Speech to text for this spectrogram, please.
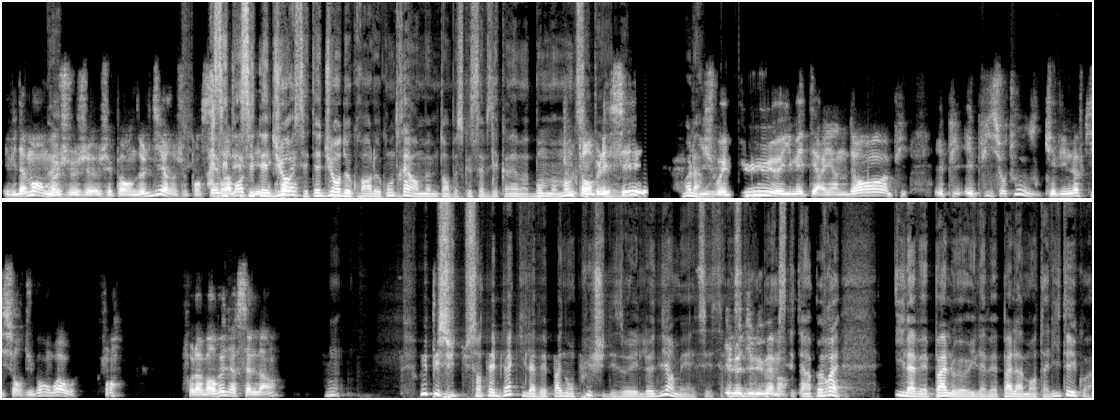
Évidemment, moi je n'ai pas honte de le dire. Je pensais ah, vraiment c'était dur, c'était dur de croire le contraire en même temps parce que ça faisait quand même un bon moment. Tout le temps blessé, voilà. il jouait plus, il mettait rien dedans, et puis et puis et puis surtout Kevin Love qui sort du banc, waouh, faut la voir venir celle-là. Hein. Mmh. Oui, puis tu sentais bien qu'il n'avait pas non plus, je suis désolé de le dire, mais il le dit lui-même. Hein. C'était un peu vrai. Il n'avait pas, le, il avait pas la mentalité, quoi.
